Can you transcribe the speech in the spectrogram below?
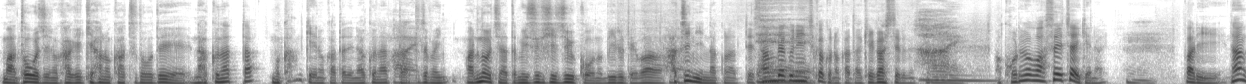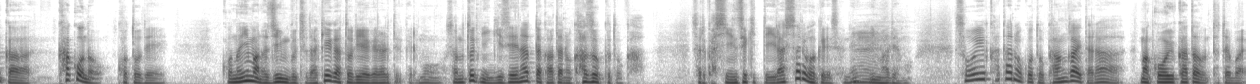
まあ、当時の過激派の活動で亡くなった無関係の方で亡くなった、はい、例えば丸の内にあった三菱重工のビルでは8人亡くなって300人近くの方が怪我してるんですね、はい、まあ、これは忘れちゃいけない、うん、やっぱりなんか過去のことでこの今の人物だけが取り上げられてるけどもその時に犠牲になった方の家族とかそれから親戚っていらっしゃるわけですよね、うん、今でも。そういう方のことを考えたら、まあ、こういう方を例えば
